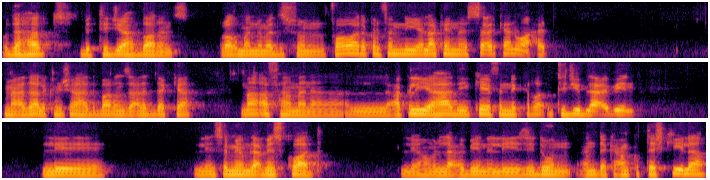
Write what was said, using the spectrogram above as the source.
وذهبت باتجاه بارنز رغم أن ماديسون فوارق الفنية لكن السعر كان واحد. مع ذلك نشاهد بارنز على الدكة. ما أفهم أنا العقلية هذه كيف إنك تجيب لاعبين اللي اللي نسميهم لاعبين squad اللي هم اللاعبين اللي يزيدون عندك عمق التشكيلة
